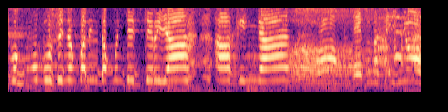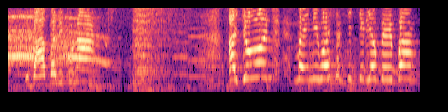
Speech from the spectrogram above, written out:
huwag mo ubusin yung paninda kong chichirya. Akin yan. Oh, eto na sa inyo. Ibabalik ko na. Ayun! May iniwas ang chichirya, Bebang.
